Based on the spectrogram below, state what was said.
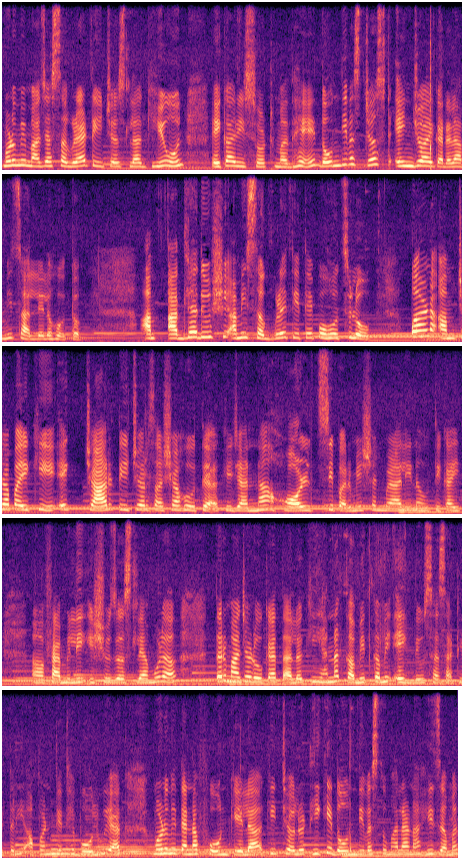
म्हणून मी माझ्या सगळ्या टीचर्सला घेऊन एका रिसॉर्टमध्ये दोन दिवस जस्ट एन्जॉय करायला आम्ही चाललेलो होतो. आम आदल्या दिवशी आम्ही सगळे तिथे पोहोचलो. पण आमच्यापैकी एक चार टीचर्स अशा होत्या की ज्यांना हॉलची परमिशन मिळाली नव्हती काही फॅमिली इश्यूज असल्यामुळं. तर माझ्या डोक्यात आलं की ह्यांना कमीत कमी एक दिवसासाठी तरी आपण तिथे बोलूयात. म्हणून मी त्यांना फोन केला की चलो ठीक आहे दोन दिवस तुम्हाला नाही जमत.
